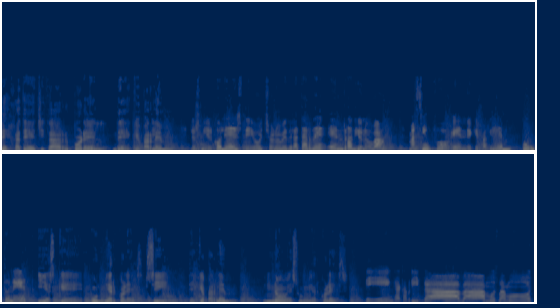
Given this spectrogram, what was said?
Déjate hechizar por el de que parlem. Los miércoles de 8 a 9 de la tarde en Radio Nova. Más info en dequeparlem.net. Y es que un miércoles sin de que parlem no es un miércoles. Venga, cabrita, vamos, vamos.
